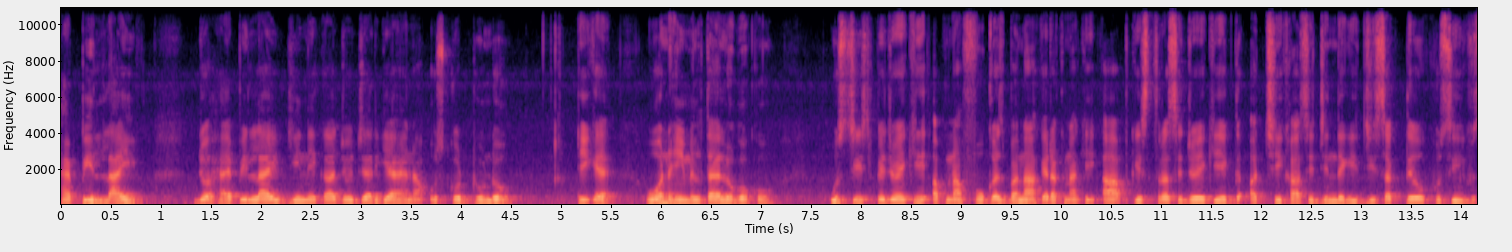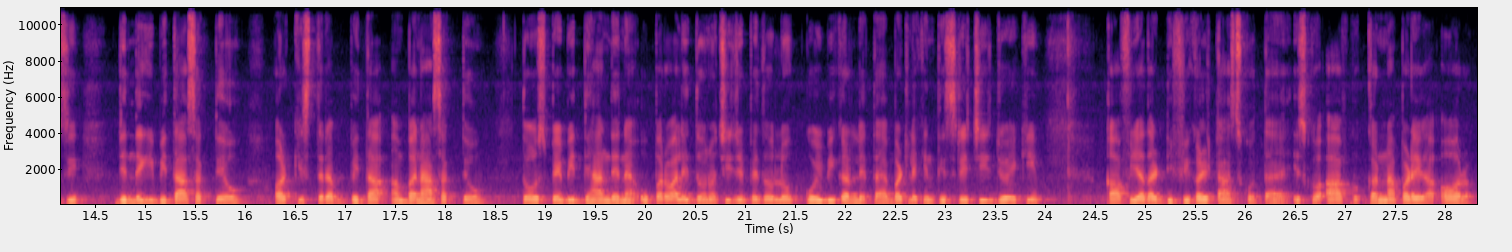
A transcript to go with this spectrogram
happy life जो हैप्पी लाइफ जीने का जो ज़रिया है ना, उसको ढूंढो, ठीक है? वो नहीं मिलता है लोगों को। उस चीज़ पे जो है कि अपना फोकस बना के रखना कि आप किस तरह से जो है कि एक अच्छी खासी ज़िंदगी जी सकते हो, खुशी खुशी ज़िंदगी बिता सकते हो और किस तरह बिता, बना सकते हो। तो उस पर भी ध्यान देना है। ऊपर वाली दोनों चीज़ों पे तो लोग कोई भी कर लेता है, बट लेकिन तीसरी चीज़ जो है कि काफ़ी ज़्यादा डिफ़िकल्ट टास्क होता है। इसको आपको करना पड़ेगा और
